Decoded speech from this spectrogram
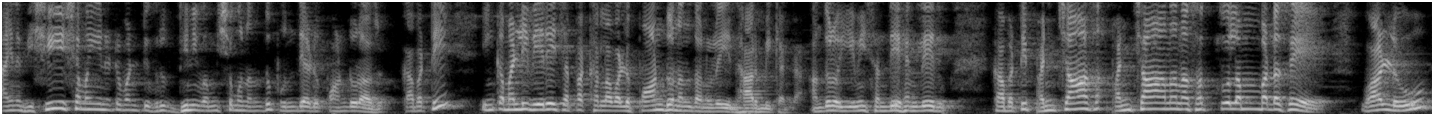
ఆయన విశేషమైనటువంటి వృద్ధిని వంశమునందు పొందాడు పాండురాజు. కాబట్టి ఇంకా మళ్ళీ వేరే చెప్పక్కర్లా వాళ్ళు పాండునందనులే ధార్మికంగా. అందులో ఏమీ సందేహం లేదు. కాబట్టి పంచాస పంచానన సత్తులంబడసే వాళ్ళు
